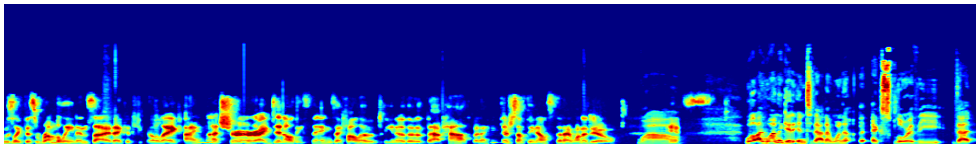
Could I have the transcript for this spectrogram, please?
it was like this rumbling inside. I could feel like I'm not sure. I did all these things. I followed, you know, the that path, but I think there's something else that I want to do. Wow. And, well, I want to get into that. I want to explore the that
